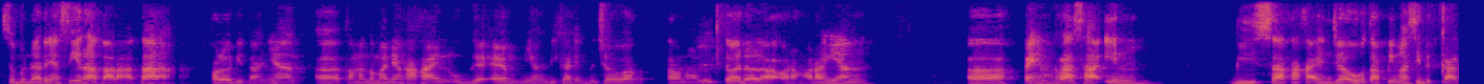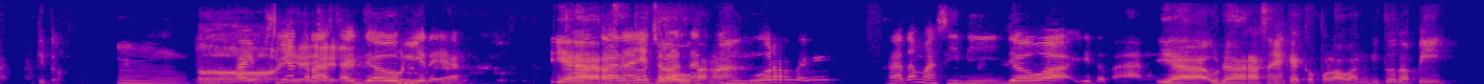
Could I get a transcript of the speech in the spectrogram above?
sebenarnya sih rata-rata kalau ditanya uh, teman-teman yang KKN UGM yang di Karimun Jawa tahun lalu itu adalah orang-orang yang uh, pengen ngerasain bisa KKN jauh tapi masih dekat gitu. Hmm, oh, vibes-nya iya, terasa iya. jauh Bener. gitu ya. Iya, rasanya jauh karena timur tapi ternyata masih di Jawa gitu kan. Iya, udah rasanya kayak kepulauan gitu tapi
